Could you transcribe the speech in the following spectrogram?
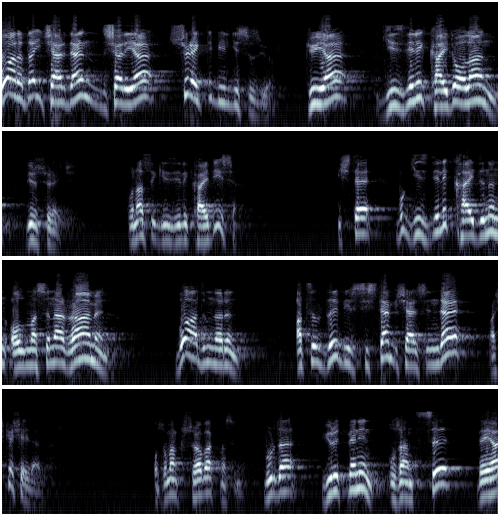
Bu arada içeriden dışarıya sürekli bilgi sızıyor. Güya gizlilik kaydı olan bir süreç. Bu nasıl gizlilik kaydıysa işte bu gizlilik kaydının olmasına rağmen bu adımların atıldığı bir sistem içerisinde başka şeyler var. O zaman kusura bakmasın. Burada yürütmenin uzantısı veya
